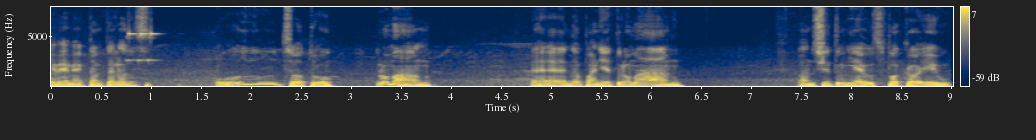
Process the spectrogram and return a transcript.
Nie wiem jak tam teraz... Uuu, co tu? Truman. E, no panie Truman. Pan się tu nie uspokoił.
